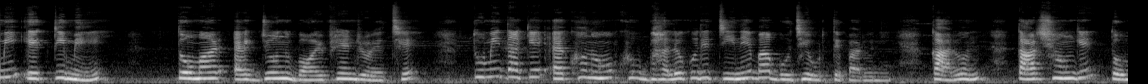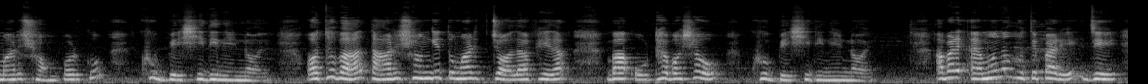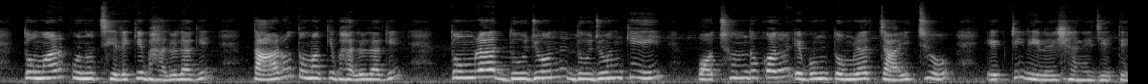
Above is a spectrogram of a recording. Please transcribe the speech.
তুমি একটি মেয়ে, তোমার একজন বয়ফ্রেন্ড রয়েছে, তুমি তাকে এখনও খুব ভালো করে চিনে বা বুঝে উঠতে পারোনি, কারণ তার সঙ্গে তোমার সম্পর্ক খুব বেশি দিনের নয়, অথবা তার সঙ্গে তোমার চলাফেরা বা ওঠা বসাও খুব বেশি দিনের নয়। আবার এমনও হতে পারে যে তোমার কোনো ছেলেকে ভালো লাগে, তারও তোমাকে ভালো লাগে, তোমরা দুজন দুজনকেই পছন্দ করো এবং তোমরা চাইছো একটি রিলেশনে যেতে।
